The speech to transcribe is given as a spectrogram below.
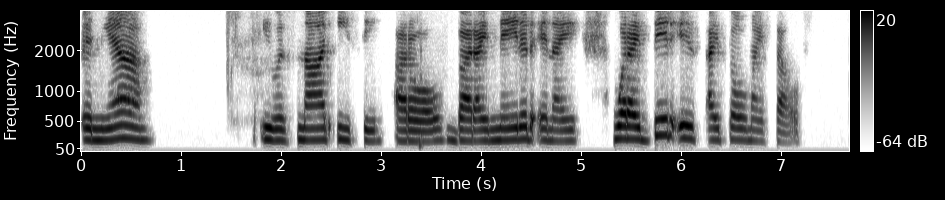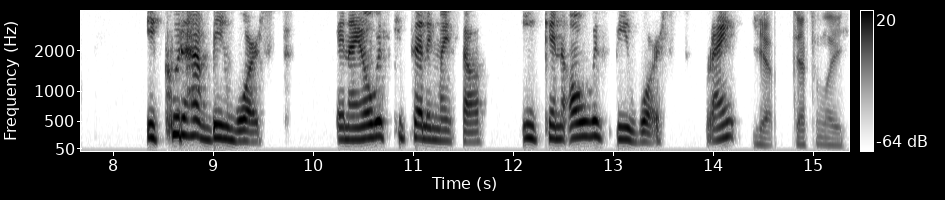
and yeah, it was not easy at all, but I made it and I what I did is I told myself it could have been worse. And I always keep telling myself it can always be worse, right? Yeah, definitely.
